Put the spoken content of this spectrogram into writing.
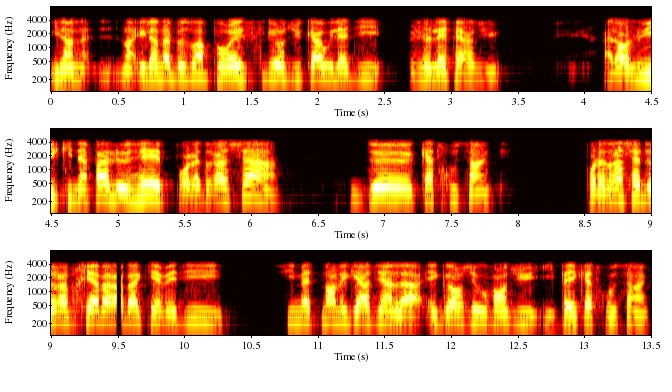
il en, il en a besoin pour exclure du cas où il a dit je l'ai perdu. Alors lui qui n'a pas le hé pour la dracha de 4 ou 5, Pour la dracha de Rabri Baraba qui avait dit, si maintenant le gardien l'a égorgé ou vendu, il paye 4 ou 5,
